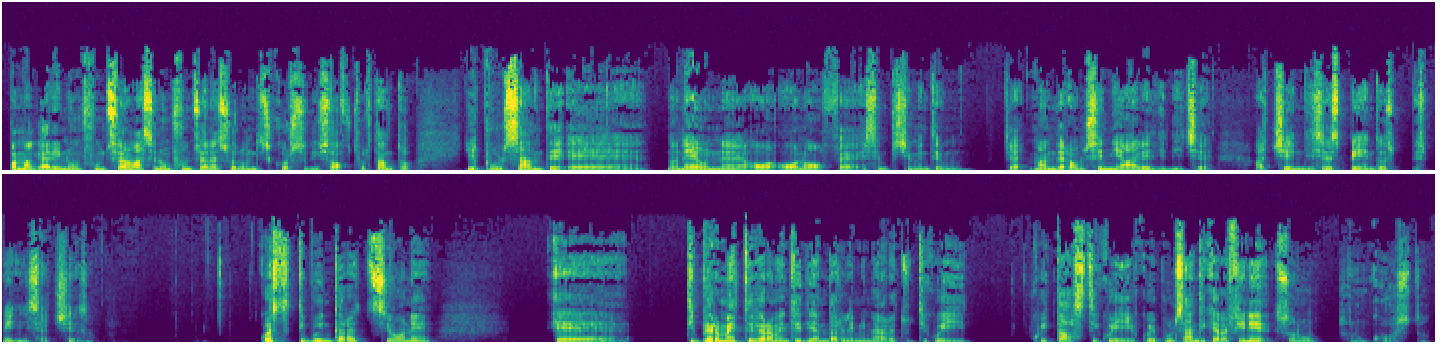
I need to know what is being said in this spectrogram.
poi magari non funziona, ma se non funziona è solo un discorso di software, tanto il pulsante è, non è un on-off, è semplicemente un, cioè manderà un segnale e gli dice accendi se spento, spegni se acceso. Questo tipo di interazione eh, ti permette veramente di andare a eliminare tutti quei, quei tasti, quei, quei, pulsanti che alla fine sono, sono, un costo.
